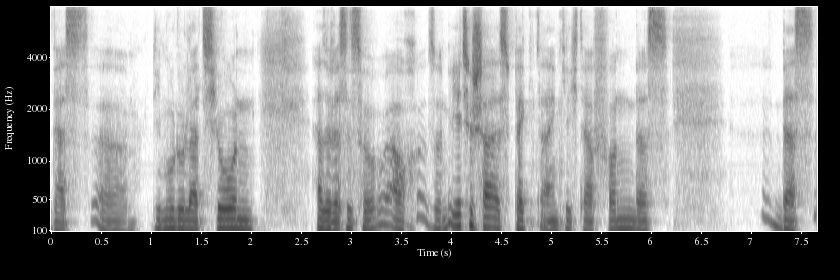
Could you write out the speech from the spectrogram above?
dass äh, die Modulation, also das ist so auch so ein ethischer Aspekt eigentlich davon, dass dass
